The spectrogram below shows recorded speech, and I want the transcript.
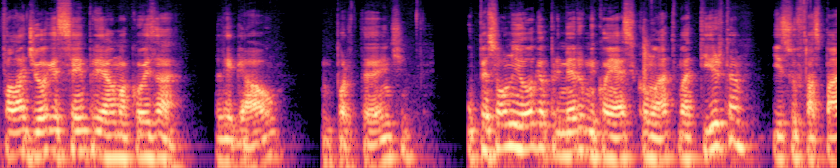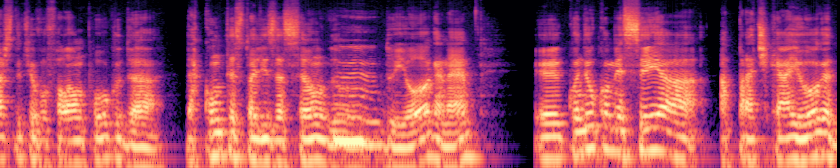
Falar de yoga sempre é uma coisa legal, importante. O pessoal no yoga primeiro me conhece como Atma Tirtha, isso faz parte do que eu vou falar um pouco da, da contextualização do, Hum. do yoga, né? Eh, Quando eu comecei a, a praticar yoga,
